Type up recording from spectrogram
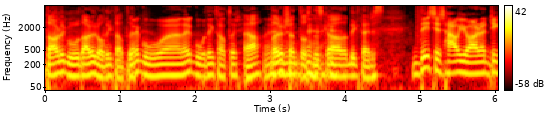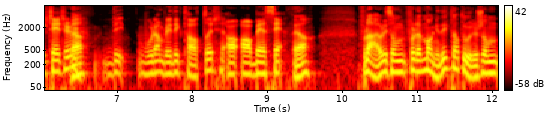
Da er du god, da er du rå diktator. er god, da er du god diktator. Ja, da har du skjønt åssen det skal dikteres. This is how you are a dictator. Ja. Di hvordan bli diktator? A ABC. Ja. For det er jo liksom For det er mange diktatorer som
